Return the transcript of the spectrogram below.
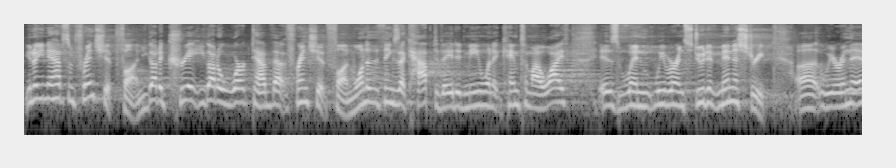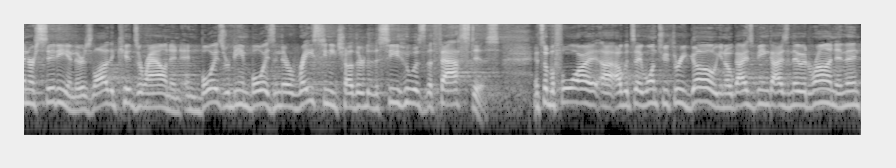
You know, you need to have some friendship fun. You got to create, you got to work to have that friendship fun. One of the things that captivated me when it came to my wife is when we were in student ministry. Uh, we were in the inner city, and there's a lot of the kids around, and, and boys were being boys, and they're racing each other to see who was the fastest. And so before I, uh, I would say one, two, three, go, you know, guys being guys, and they would run. And then,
